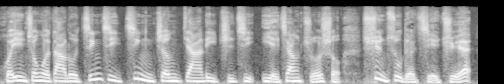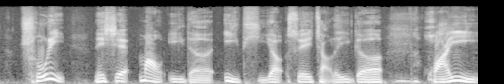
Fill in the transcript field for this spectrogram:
回应中国大陆经济竞争压力之际，也将着手迅速的解决处理那些贸易的议题哦。所以找了一个华裔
